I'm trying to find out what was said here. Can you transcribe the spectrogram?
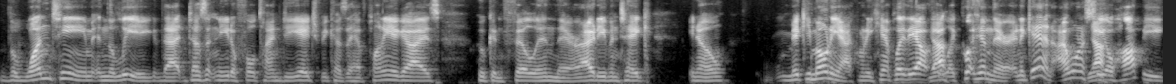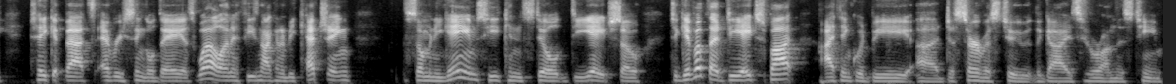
the one team in the league that doesn't need a full time DH because they have plenty of guys who can fill in there. I'd even take, you know, Mickey Moniak when he can't play the outfield, Yeah. like put him there. And again, I want to see Yeah. O'Hoppe take at bats every single day as well. And if he's not going to be catching so many games, he can still DH. So to give up that DH spot, I think would be a disservice to the guys who are on this team.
